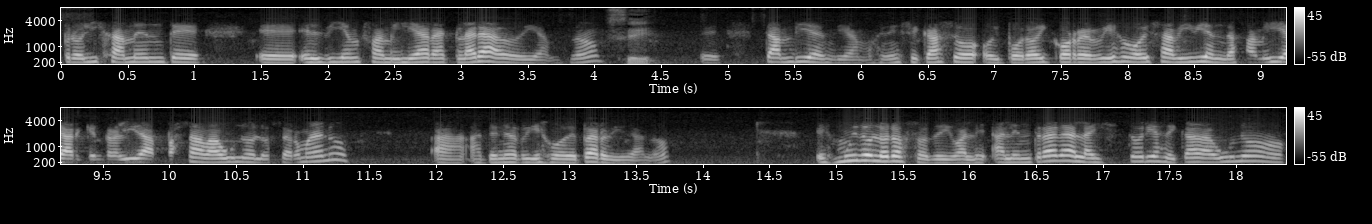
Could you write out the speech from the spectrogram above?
prolijamente eh, el bien familiar aclarado, digamos, ¿no? Sí. Eh, también, digamos, en ese caso, hoy por hoy corre riesgo esa vivienda familiar que en realidad pasaba a uno de los hermanos a, a tener riesgo de pérdida, ¿no? Es muy doloroso, te digo, al, al entrar a las historias de cada uno,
